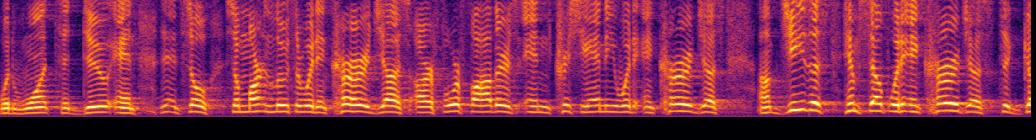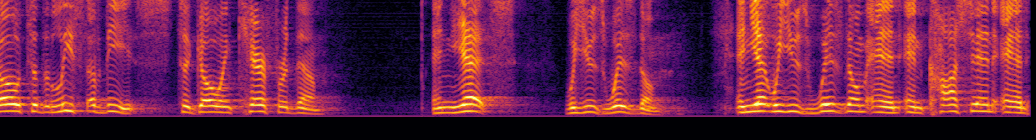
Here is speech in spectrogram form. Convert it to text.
would want to do. And, and so, so Martin Luther would encourage us, our forefathers in Christianity would encourage us. Um, Jesus himself would encourage us to go to the least of these, to go and care for them. And yet, we use wisdom. And yet we use wisdom and, and caution, and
